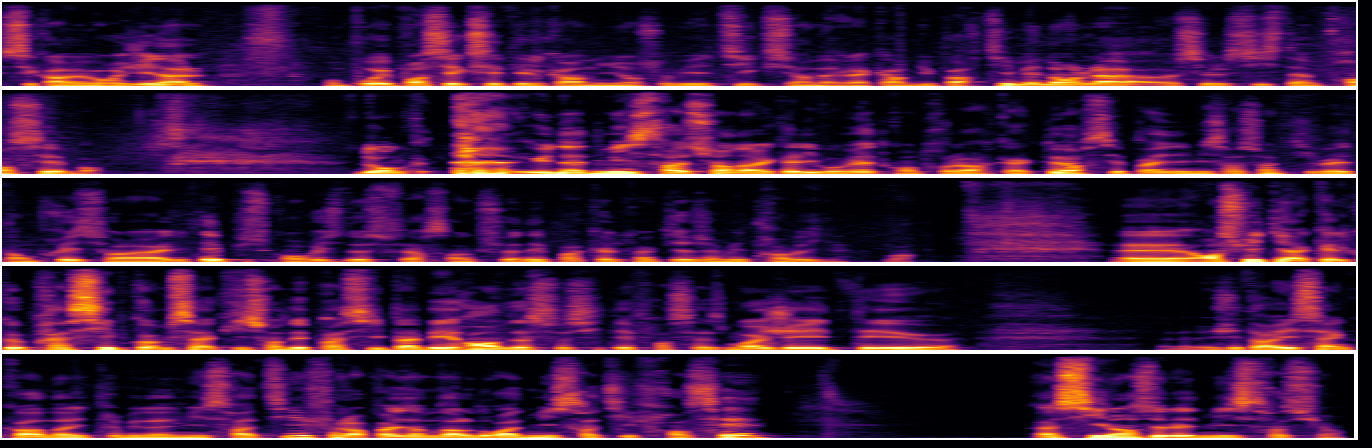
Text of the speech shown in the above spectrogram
C'est quand même original. On pourrait penser que c'était le cas en Union soviétique si on avait la carte du parti, mais non, là, euh, c'est le système français. Bon. Donc, une administration dans laquelle il vaut mieux être contrôleur qu'acteur, ce n'est pas une administration qui va être en prise sur la réalité, puisqu'on risque de se faire sanctionner par quelqu'un qui n'a jamais travaillé. Euh, ensuite, il y a quelques principes comme ça, qui sont des principes aberrants de la société française. Moi, j'ai été... Euh, j'ai travaillé 5 ans dans les tribunaux administratifs. Alors, par exemple, dans le droit administratif français, un silence de l'administration.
